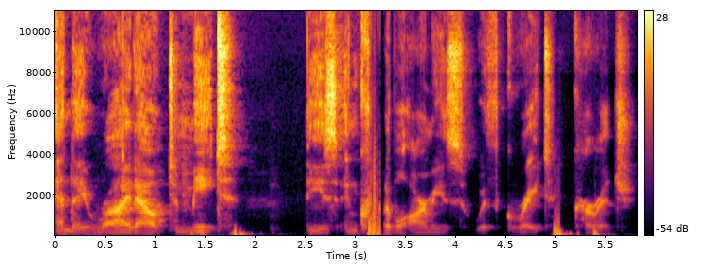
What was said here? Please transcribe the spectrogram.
And they ride out to meet these incredible armies with great courage.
